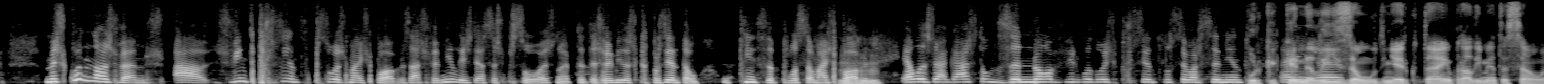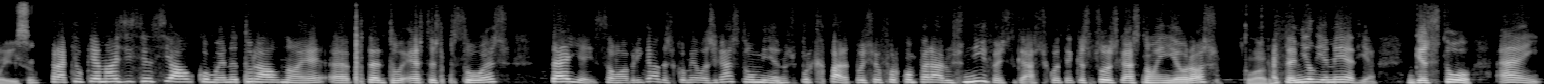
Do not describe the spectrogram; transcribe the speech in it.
Mas quando nós vamos às 20% de pessoas mais pobres, às famílias dessas pessoas, não é? portanto, as famílias que representam o 15% da população mais pobre, uhum. Elas já gastam 19,2% do seu orçamento. Porque canalizam em, uh, o dinheiro que têm para a alimentação, é isso? Para aquilo que é mais essencial, como é natural, não é? Uh, portanto, estas pessoas têm, são obrigadas, como elas gastam menos, porque repara, depois se eu for comparar os níveis de gastos, quanto é que as pessoas gastam em euros, claro. a família média gastou em,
